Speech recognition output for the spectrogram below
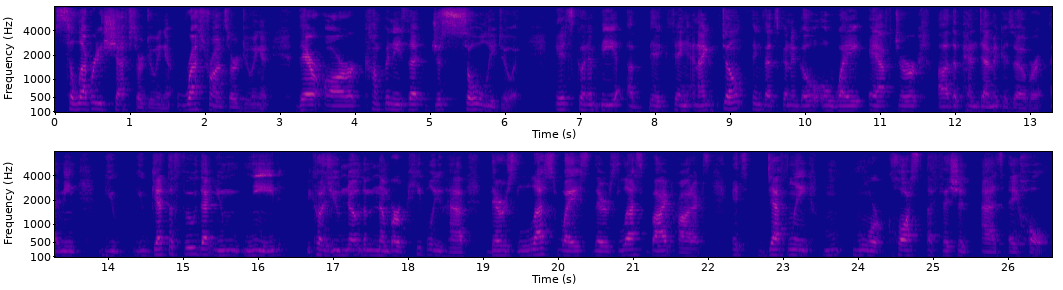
celebrity chefs are doing it. Restaurants are doing it. There are companies that just solely do it. It's going to be a big thing. And I don't think that's going to go away after uh, the pandemic is over. I mean, you, you get the food that you need because you know the number of people you have. There's less waste. There's less byproducts. It's definitely more cost efficient as a whole.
